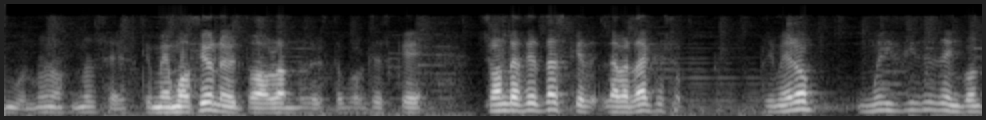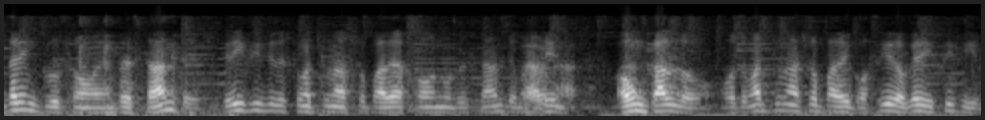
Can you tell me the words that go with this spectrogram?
no, no sé, es que me emociono de todo hablando de esto, porque es que son recetas que la verdad que son, primero, muy difíciles de encontrar incluso en restaurantes. Qué difícil es tomarte una sopa de ajo en un restaurante, Martín. O un caldo, o tomarte una sopa de cocido, qué difícil.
